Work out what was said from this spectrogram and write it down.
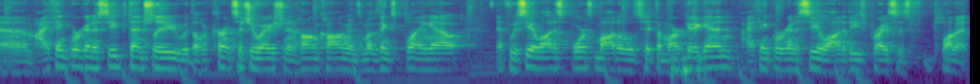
um, I think we're gonna see potentially with the current situation in Hong Kong and some other things playing out, if we see a lot of sports models hit the market again, I think we're gonna see a lot of these prices plummet.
